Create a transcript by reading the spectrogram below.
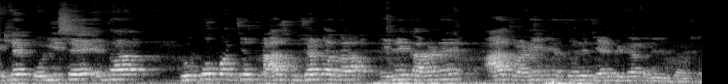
એટલે પોલીસે એમના લોકો પર જે ત્રાસ ગુજારતા હતા, એને કારણે આ ત્રણેયને અત્યારે ઝેર ભેગા કરી દીધા છે.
